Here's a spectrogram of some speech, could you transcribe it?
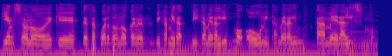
pienses o no, de que estés de acuerdo o no con el bicamera- bicameralismo o unicameralismo,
